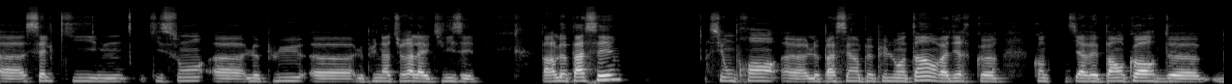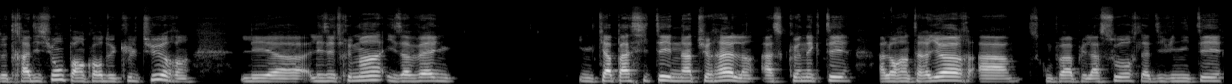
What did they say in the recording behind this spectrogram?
euh, celles qui, qui sont le, plus, le plus naturelles à utiliser. Par le passé, si on prend le passé un peu plus lointain, on va dire que quand il n'y avait pas encore de, de, tradition, pas encore de culture, les, les êtres humains, ils avaient une une capacité naturelle à se connecter à leur intérieur, à ce qu'on peut appeler la source, la divinité,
